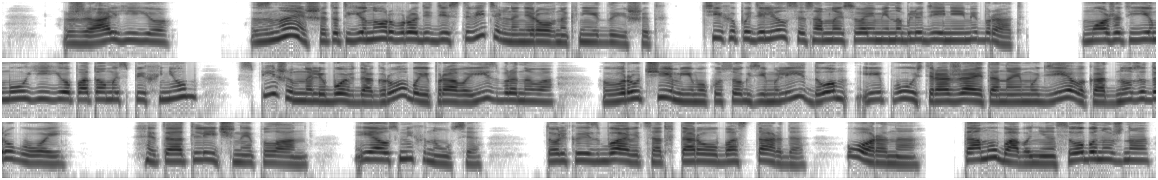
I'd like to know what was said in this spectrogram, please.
Жаль ее. Знаешь, этот юнор вроде действительно неровно к ней дышит. Тихо поделился со мной своими наблюдениями брат. Может, ему ее потом и спихнем? Спишем на любовь до гроба и право избранного, вручим ему кусок земли, дом, и пусть рожает она ему девок одну за другой. Это отличный план. Я усмехнулся. Только избавиться от второго бастарда, Орона. Тому баба не особо нужна.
